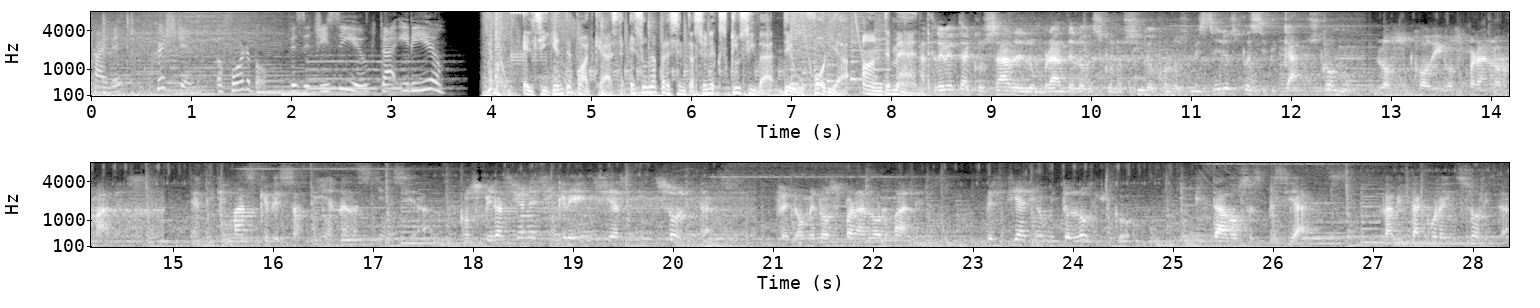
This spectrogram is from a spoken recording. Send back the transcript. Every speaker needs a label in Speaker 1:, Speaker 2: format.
Speaker 1: Private, Christian, affordable. Visit gcu.edu.
Speaker 2: El siguiente podcast es una presentación exclusiva de Euforia On Demand.
Speaker 3: Atrévete a cruzar el umbral de lo desconocido con los misterios clasificados como los códigos paranormales, enigmas que desafían a la ciencia, conspiraciones y creencias insólitas, fenómenos paranormales, bestiario mitológico, invitados especiales, la bitácora insólita,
